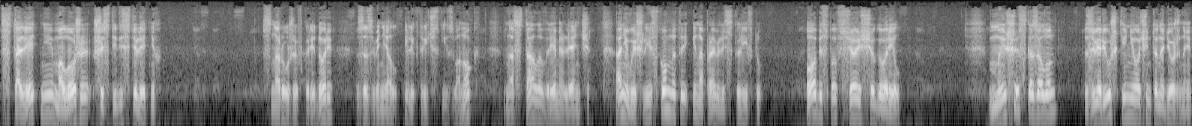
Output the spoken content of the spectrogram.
столетние моложе шестидесятилетних. Снаружи в коридоре зазвенел электрический звонок, настало время ленча. Они вышли из комнаты и направились к лифту. Обеспов все еще говорил. «Мыши, — сказал он, — зверюшки не очень-то надежные».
